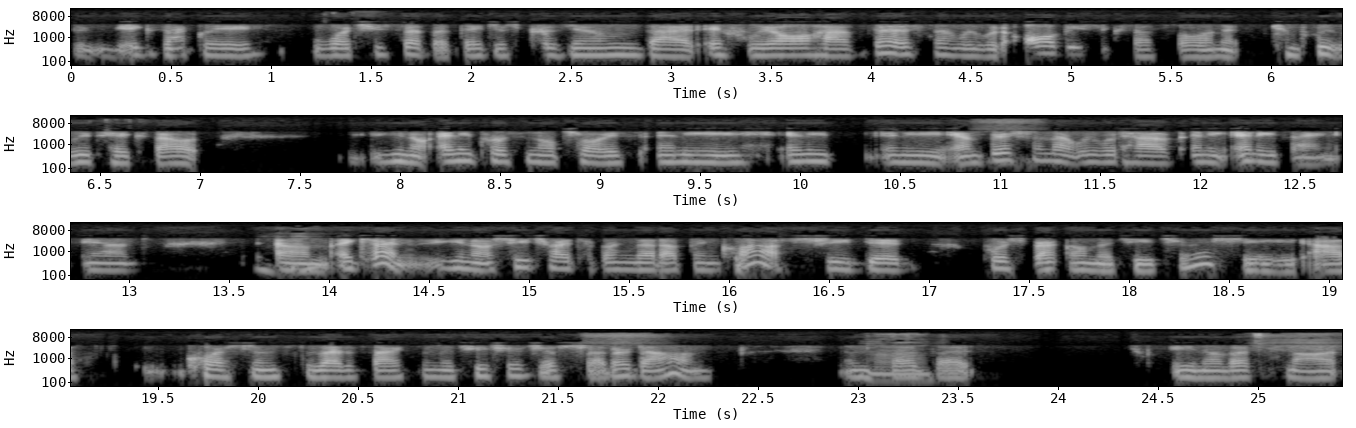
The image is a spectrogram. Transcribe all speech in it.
Exactly what you said, that they just presume that if we all have this, then we would all be successful. And it completely takes out, you know, any personal choice, any, any, any ambition that we would have, any, anything. And um, again, you know, she tried to bring that up in class. She did push back on the teacher. She asked questions to that effect, and the teacher just shut her down and Oh. said that you know that's not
